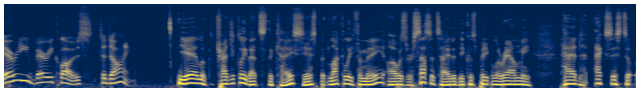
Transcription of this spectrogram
very very close to dying. yeah, look, tragically, that's the case, yes. But luckily for me, I was resuscitated because people around me had access to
